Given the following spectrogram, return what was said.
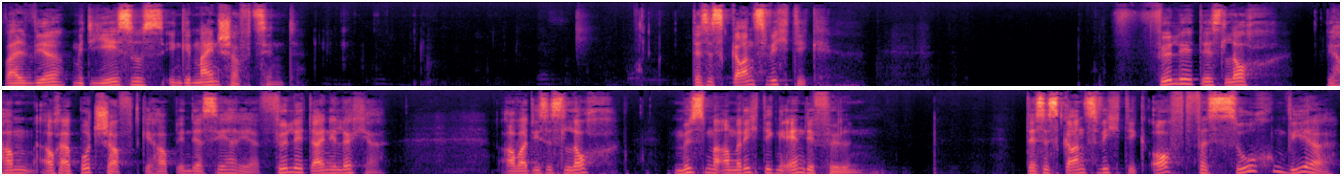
weil wir mit Jesus in Gemeinschaft sind. Das ist ganz wichtig. Fülle das Loch. Wir haben auch eine Botschaft gehabt in der Serie. Fülle deine Löcher. Aber dieses Loch müssen wir am richtigen Ende füllen. Das ist ganz wichtig. Oft versuchen wir,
